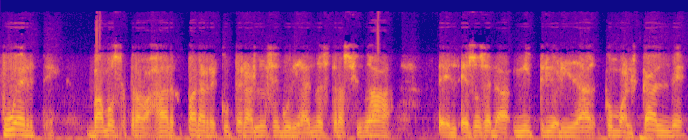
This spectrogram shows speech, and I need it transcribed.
fuerte. Vamos a trabajar para recuperar la seguridad de nuestra ciudad, eso será mi prioridad como alcalde.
